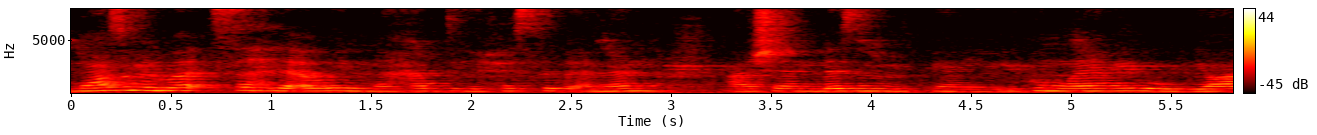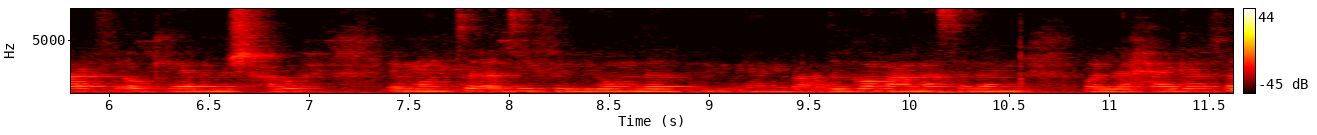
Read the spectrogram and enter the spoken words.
فمعظم الوقت سهل قوي إن حد يحس بأمان عشان لازم يعني يكون واعي ويعرف أوكي أنا مش هروح المنطقة دي في اليوم ده يعني بعد الجمعة مثلا ولا حاجة. ف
